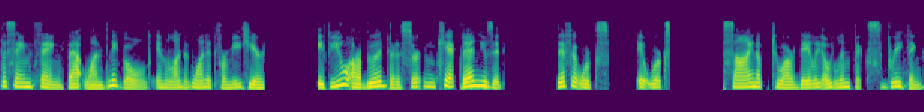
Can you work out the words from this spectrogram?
the same thing that won me gold in London won it for me here. If you are good at a certain kick then use it. If it works, it works. Sign up to our daily Olympics briefing.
